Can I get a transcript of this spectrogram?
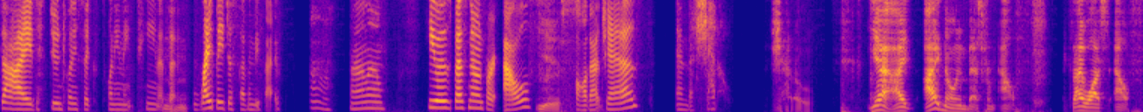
died June 26, 2019, at Mhm. the ripe age of 75. Oh. I don't know. He was best known for Alf, Yes. all that jazz, and The Shadow. Shadow. Yeah, I I know him best from Alf because I watched Alf.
